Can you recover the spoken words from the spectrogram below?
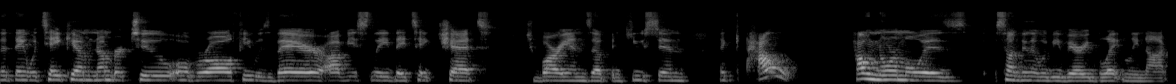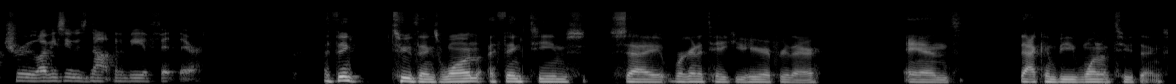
that they would take him number two overall if he was there. Obviously, they take Chet. Jabari ends up in Houston. Like how how normal is something that would be very blatantly not true? Obviously, it was not going to be a fit there. I think two things. One, I think teams say we're going to take you here if you're there, and that can be one of two things.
